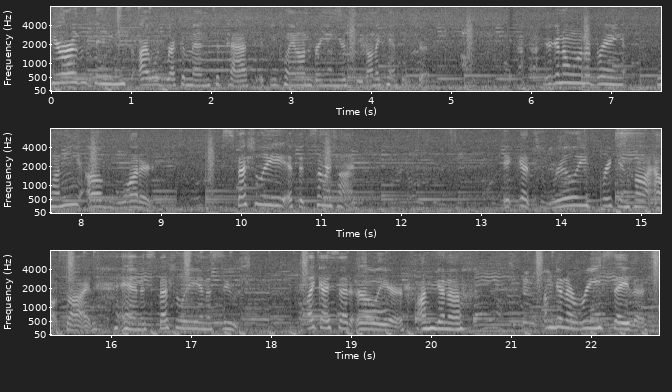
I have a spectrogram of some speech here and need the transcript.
Here are the things I would recommend to pack if you plan on bringing your suit on a camping trip. You're gonna wanna bring plenty of water, especially if it's summertime. It gets really freaking hot outside, and especially in a suit. Like I said earlier, I'm gonna, I'm gonna re-say this.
